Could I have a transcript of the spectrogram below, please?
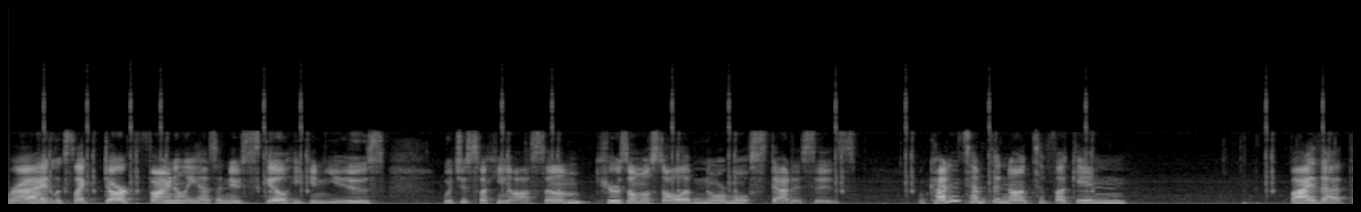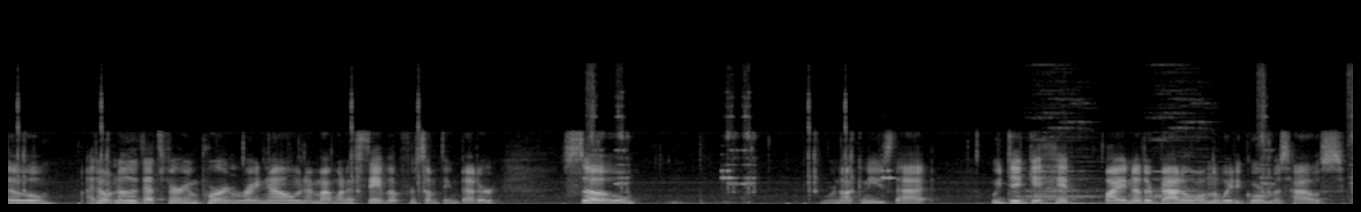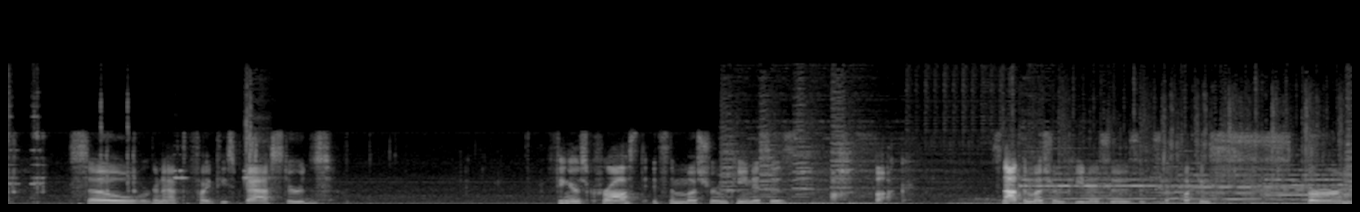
Alright, looks like Dark finally has a new skill he can use, which is fucking awesome. Cures almost all abnormal statuses. I'm kind of tempted not to fucking buy that though. I don't know that that's very important right now, and I might want to save up for something better. So, we're not going to use that. We did get hit by another battle on the way to Gorma's house. So, we're to have to fight these bastards. Fingers crossed, it's the mushroom penises. Ah, fuck. It's not the mushroom penises, it's the fucking sperm.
